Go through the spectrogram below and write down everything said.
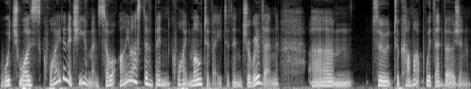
which was quite an achievement. So I must have been quite motivated and driven um, to to come up with that version,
